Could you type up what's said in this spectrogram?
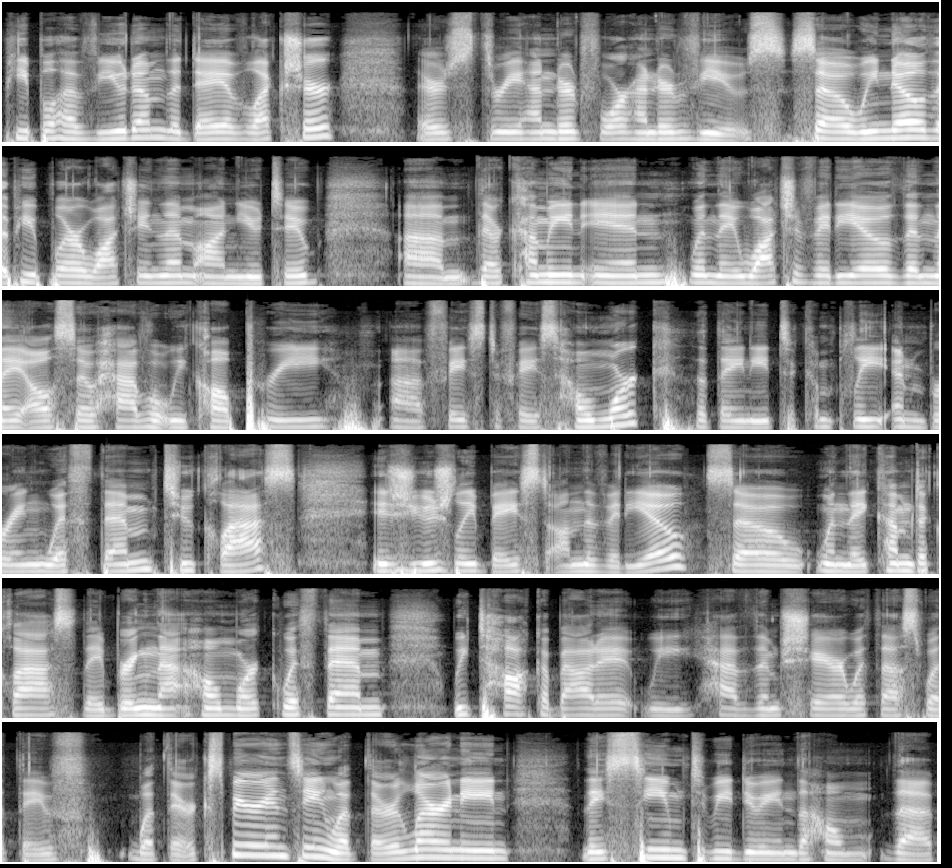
people have viewed them the day of lecture. There's 300, 400 views. So we know that people are watching them on YouTube. Um, they're coming in when they watch a video, then they also have what we call pre uh, homework that they need to complete and bring with them to class is usually based on the video. So when they come to class, they bring that homework with them. We talk about it. We have them share with us what they've what they're experiencing, what they're learning. They seem to be doing the home the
